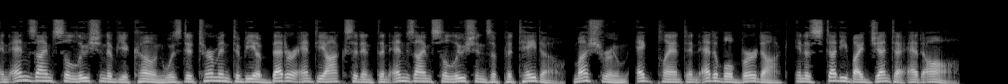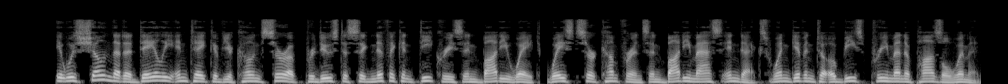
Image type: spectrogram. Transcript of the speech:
an enzyme solution of yacon was determined to be a better antioxidant than enzyme solutions of potato, mushroom, eggplant, and edible burdock, in a study by Genta et al. It was shown that a daily intake of yacon syrup produced a significant decrease in body weight, waist circumference, and body mass index when given to obese premenopausal women.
